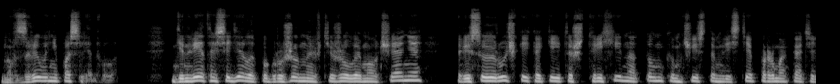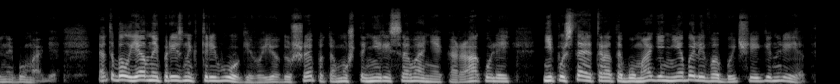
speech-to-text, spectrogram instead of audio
Но взрыва не последовало. Генриетта сидела, погруженная в тяжелое молчание, рисуя ручкой какие-то штрихи на тонком чистом листе промокательной бумаги. Это был явный признак тревоги в ее душе, потому что ни рисование каракулей, ни пустая трата бумаги не были в обычае Генриетты.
